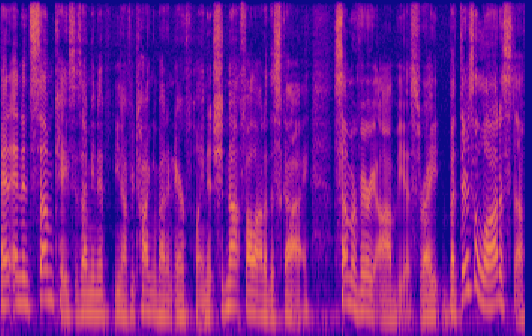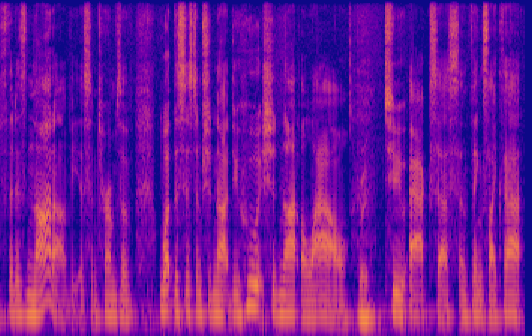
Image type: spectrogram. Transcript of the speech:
And and in some cases, I mean, if you know, if you're talking about an airplane, it should not fall out of the sky. Some are very obvious, right? But there's a lot of stuff that is not obvious in terms of what the system should not do, who it should not allow right. to access, and things like that,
